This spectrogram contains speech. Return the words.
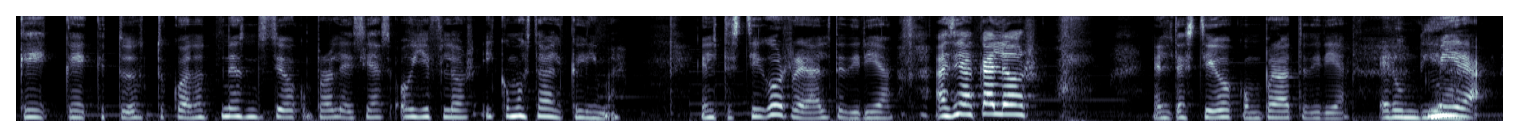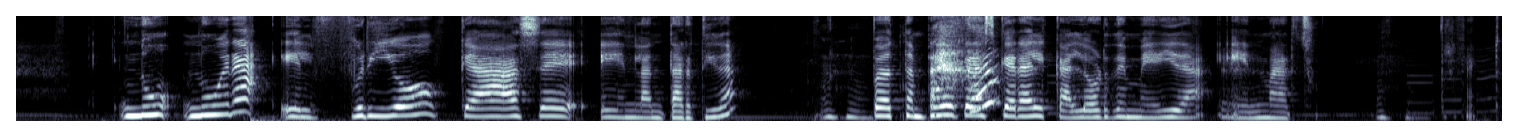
que, que- que tú, tú cuando tienes un testigo comprado le decías, oye Flor, ¿y cómo estaba el clima? El testigo real te diría, hacía calor. El testigo comprado te diría, Era un día. Mira, no, no era el frío que hace en la Antártida, pero tampoco creas que era el calor de Mérida en marzo. Perfecto.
